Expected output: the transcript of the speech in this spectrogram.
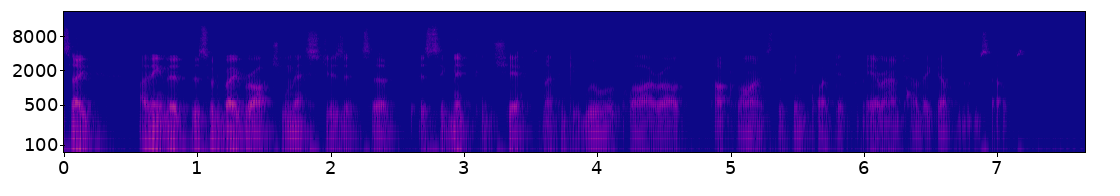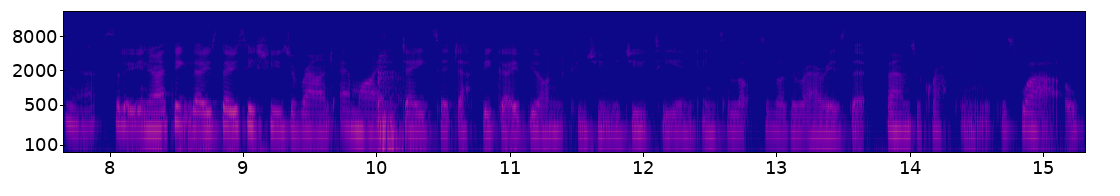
So I think that the sort of overarching message is it's a, a significant shift, and I think it will require our, our clients to think quite differently around how they govern themselves. Yeah, absolutely. And I think those those issues around MI and data definitely go beyond consumer duty and into lots of other areas that firms are grappling with as well.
